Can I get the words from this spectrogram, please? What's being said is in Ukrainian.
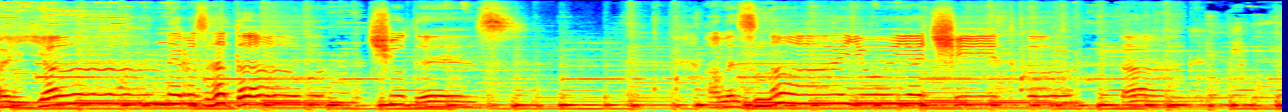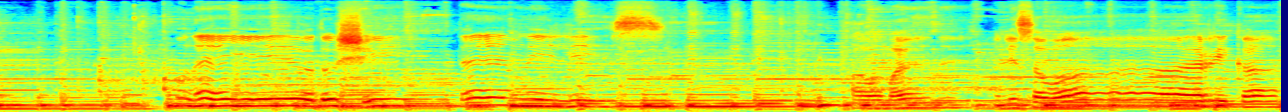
Хай я не розгадав чудес, але знаю я чітко так, у неї в душі темний ліс, а у мене лісова ріка.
